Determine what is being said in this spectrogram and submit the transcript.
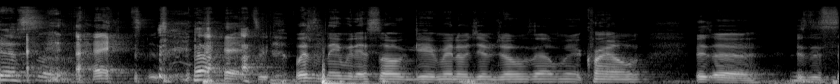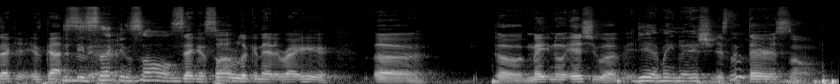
Yes, sir. I had to. I had to. What's the name of that song again, man? On Jim Jones album, man. Crowns. It's uh, it's the second. It's got to It's be the second right? song. Second song. I'm looking at it right here. Uh, uh, make no issue of it. Yeah, make no issue. It's the third song.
